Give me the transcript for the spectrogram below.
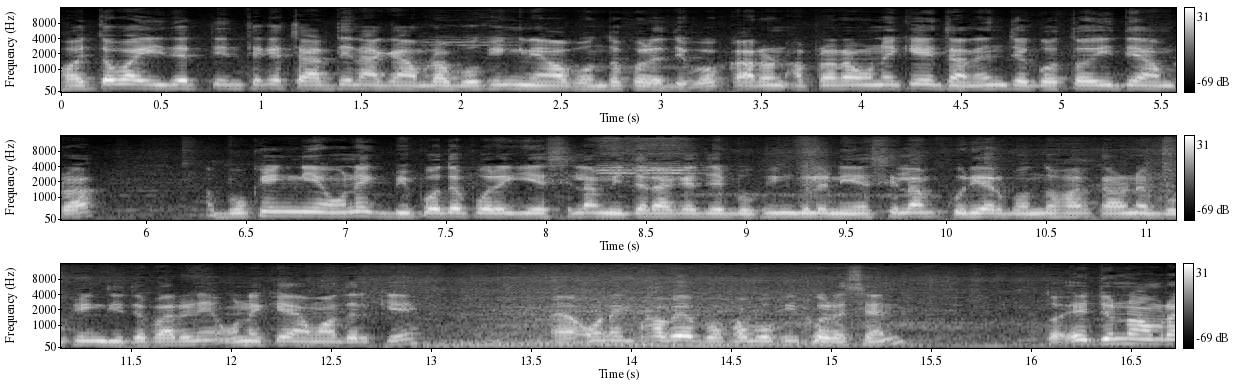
হয়তোবা ঈদের তিন থেকে চার দিন আগে আমরা বুকিং নেওয়া বন্ধ করে দিব, কারণ আপনারা অনেকেই জানেন যে গত ঈদে আমরা বুকিং নিয়ে অনেক বিপদে পড়ে গিয়েছিলাম। ঈদের আগে যে বুকিংগুলো নিয়েছিলাম, কুরিয়ার বন্ধ হওয়ার কারণে বুকিং দিতে পারিনি। অনেকে আমাদেরকে অনেকভাবে বকাবকি করেছেন। তো এর জন্য আমরা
